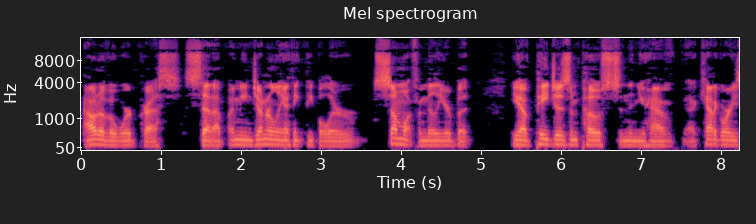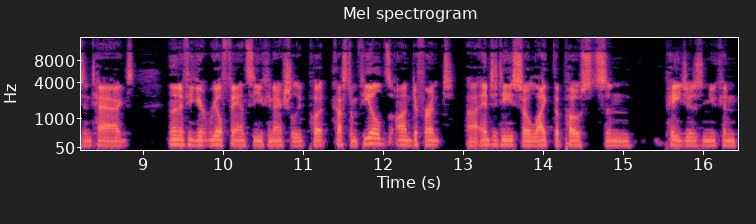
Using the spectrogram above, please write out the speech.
out of a WordPress setup? I mean, generally, I think people are somewhat familiar, but you have pages and posts, and then you have uh, categories and tags and then if you get real fancy, you can actually put custom fields on different uh, entities. So like the posts and pages and you can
